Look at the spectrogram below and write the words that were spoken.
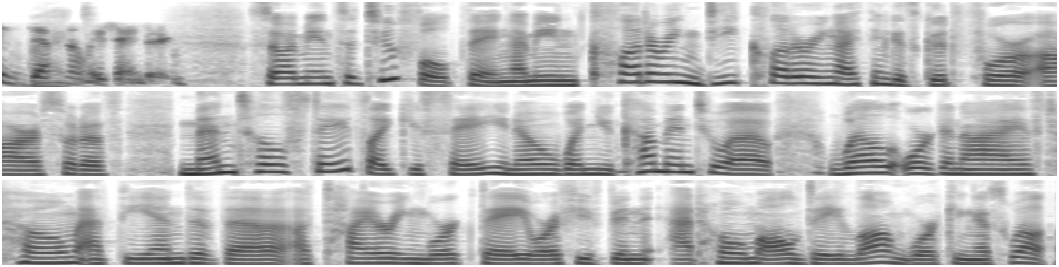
is definitely right. changing. So so, I mean, it's a twofold thing. I mean, cluttering, decluttering, I think is good for our sort of mental states. Like you say, you know, when you come into a well organized home at the end of the a tiring workday, or if you've been at home all day long working as well,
